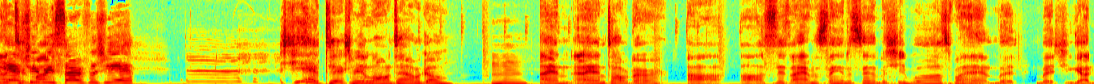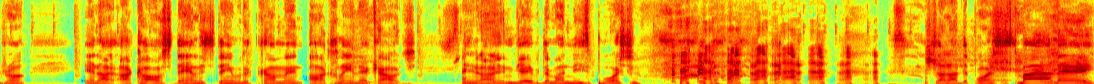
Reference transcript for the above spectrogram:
I she my- resurfaced yet? She had texted me a long time ago. Mm-hmm. I hadn't I hadn't talked to her uh, uh, since I haven't seen her since, but she was fine. But but she got drunk, and I, I called Stanley Steamer to come and uh, clean that couch, and I and gave it to my niece Portia. Shout out to Portia Smiley.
